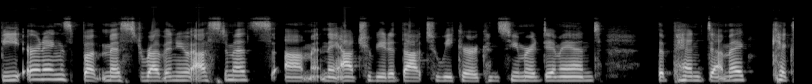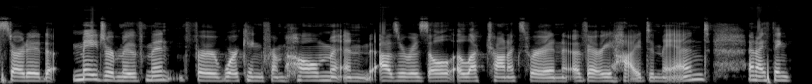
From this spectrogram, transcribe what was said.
beat earnings but missed revenue estimates, um, and they attributed that to weaker consumer demand. The pandemic kickstarted major movement for working from home and as a result electronics were in a very high demand. And i think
